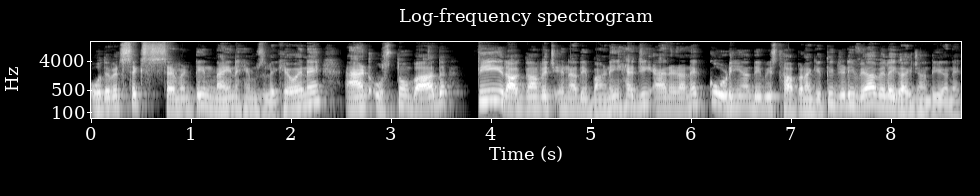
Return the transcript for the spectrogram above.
ਉਹਦੇ ਵਿੱਚ 679 ਹਿਮਸ ਲਿਖੇ ਹੋਏ ਨੇ ਐਂਡ ਉਸ ਤੋਂ ਬਾਅਦ 30 ਰਾਗਾਂ ਵਿੱਚ ਇਹਨਾਂ ਦੀ ਬਾਣੀ ਹੈ ਜੀ ਐਂਡ ਇਹਨਾਂ ਨੇ ਘੋੜੀਆਂ ਦੀ ਵੀ ਸਥਾਪਨਾ ਕੀਤੀ, ਜਿਹੜੀ ਵਿਆਹ ਵੇਲੇ ਗਾਈ ਜਾਂਦੀਆਂ ਨੇ।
